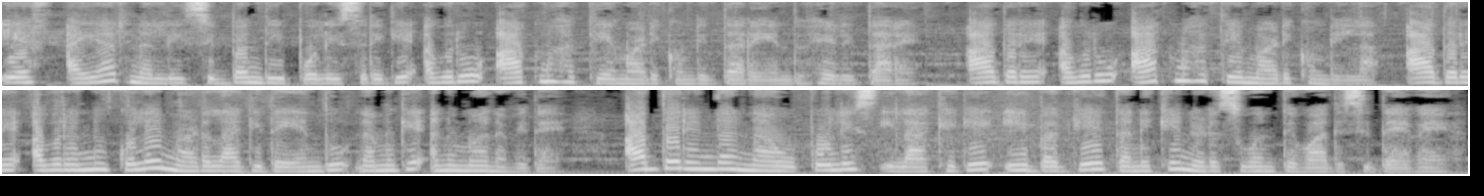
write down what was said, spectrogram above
ಎಫ್ಐಆರ್ನಲ್ಲಿ ಸಿಬ್ಬಂದಿ ಪೊಲೀಸರಿಗೆ ಅವರು ಆತ್ಮಹತ್ಯೆ ಮಾಡಿಕೊಂಡಿದ್ದಾರೆ ಎಂದು ಹೇಳಿದ್ದಾರೆ. ಆದರೆ ಅವರು ಆತ್ಮಹತ್ಯೆ ಮಾಡಿಕೊಂಡಿಲ್ಲ. ಆದರೆ ಅವರನ್ನು ಕೊಲೆ ಮಾಡಲಾಗಿದೆ ಎಂದು ನಮಗೆ ಅನುಮಾನವಿದೆ. ಆದ್ದರಿಂದ ನಾವು ಪೊಲೀಸ್ ಇಲಾಖೆಗೆ ಈ ಬಗ್ಗೆ ತನಿಖೆ ನಡೆಸುವಂತೆ ವಾದಿಸಿದ್ದೇವೆ.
